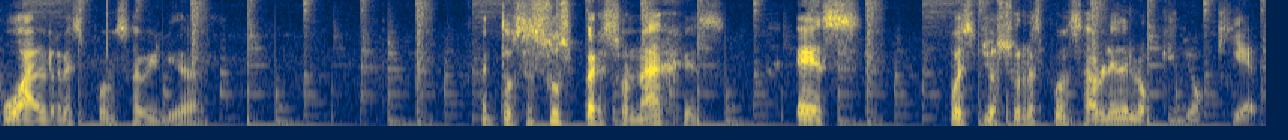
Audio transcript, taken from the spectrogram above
¿cuál responsabilidad? Entonces sus personajes es, pues yo soy responsable de lo que yo quiero.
